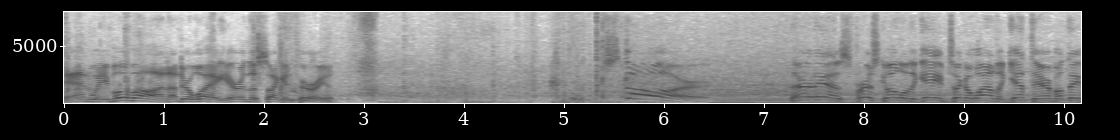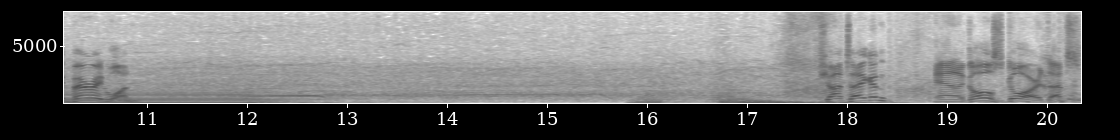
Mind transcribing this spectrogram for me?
And we move on underway here in the second period. Score! There it is. First goal of the game. Took a while to get there, but they buried one. Shot taken and a goal scored. That's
